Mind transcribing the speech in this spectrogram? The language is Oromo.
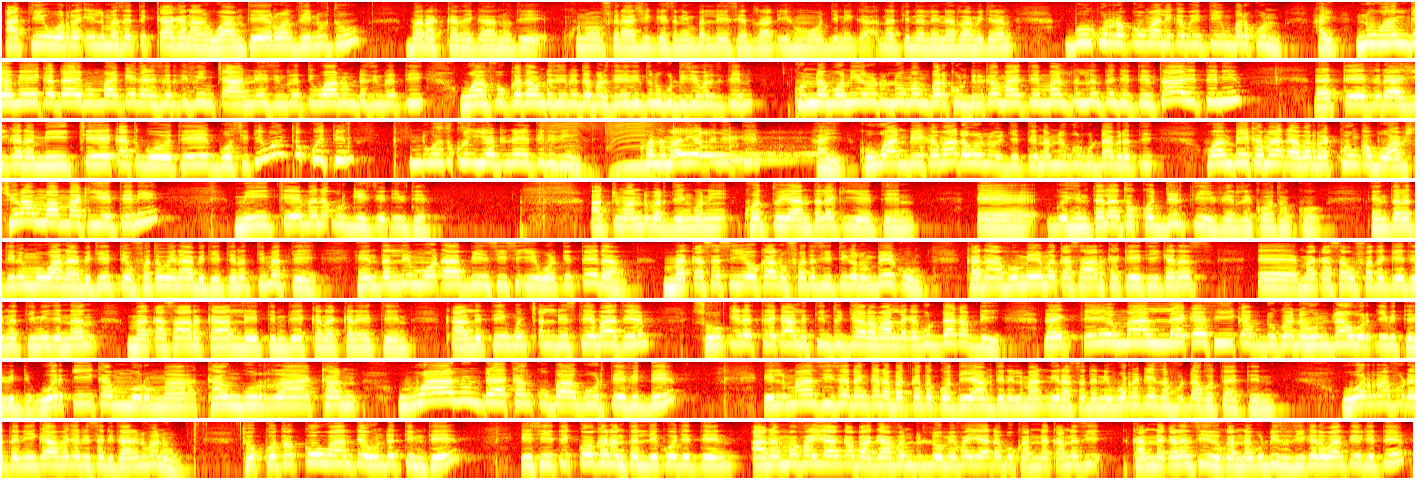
achi warra ilma isa xiqqaa kanaan waamtee yeroo siin dhuftu bara akkana egaa nuti kunoo firaashii keessaniin balleessee irraa dhiifama wajjin egaa natti illee narraa jedhan. Bookun rakkoo maalii qabeettiin bar kun? Hay nu hanga meeqa daa'imummaa keenyaan isirratti fincaannee isinirratti waan hunda isinirratti waan fokkataa hunda isinirratti dabarsitee isintu nu guddisee bal'ateen kun namoonni yeroo dullooman bar kun dirqamaa jetteen maal dallantan jetteen taa jetteeni dhattee firaashii kana miicee qaxgootee gositee waan tokko hindi waa tokko yaadina jetteen isin kana maal yaaddan jetteen hay kun waan beekamaadha wano jettee namni gurguddaa biratti. Waan beekamaadha bar rakkoon qabu abshira amma ammaa kiyyettanii miicee mana urgeessee dhiifte. Achumaan dubartiin kun kottu yaa intala kiyyeetteen hintala tokko jirti firri koo tokko? Hintalattiin immoo waan habiteetti uffata wayinaa habiteetti natti himatte hintalli immoo dhaabbiin sii si'ii walqixxeedha maqasa sii yookaan uffata siitti galuun beeku? Kanaafuu mee maqasa harka keetii kanas maqasaa uffata keetii natti himii jennaan maqasaa harkaa illee itti himtee akkana akkana jetteen qaallittiin kun callistee baate suuqii dhattee qaallittiin tujjaara maallaqa guddaa qabdi. Dhaqxee maallaqa sii qabdu kana hundaa warqii bittee fidde. Warqii kan mormaa kan gurraa kan waan hundaa kan qubaa guurtee fidde. Ilmaan sii sadan kana bakka tokkotti yaamteen ilmaan dhiiraa sadanii warra keessan fudhaa kottaa jetteen warra fudhatanii gaafa jarri sadi taanii dhufanu tokko tokko waan ta'e hundatti himtee isii xiqqoo kanan tallikoo jetteen anamma fayyaan qaba gaafan dulloome fayyaa dhabu kan naqanansiisu kan na guddisu sii kana waan ta'eef jettee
